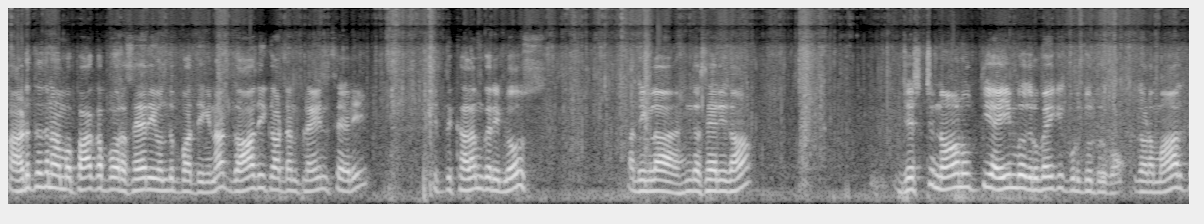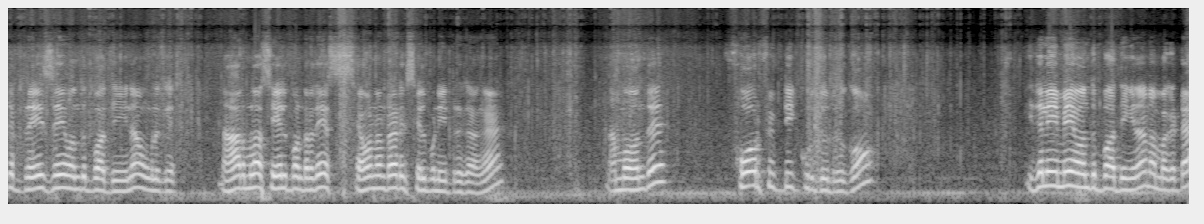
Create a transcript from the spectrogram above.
அடுத்தது நம்ம பார்க்க போகிற சேரீ வந்து பார்த்தீங்கன்னா khadi cotton plain saree with kalamkari blouse பார்த்தீங்களா இந்த சேரீ தான். ஜஸ்ட்டு நானூற்றி ஐம்பது ரூபாய்க்கு கொடுத்துட்ருக்கோம் இதோட மார்க்கெட் ப்ரைஸே வந்து பார்த்திங்கன்னா உங்களுக்கு நார்மலாக சேல் பண்ணுறதே செவன் ஹண்ட்ரடுக்கு சேல் பண்ணிகிட்ருக்காங்க நம்ம வந்து ஃபோர் ஃபிஃப்டிக்கு கொடுத்துட்ருக்கோம் இதுலேயுமே வந்து பார்த்திங்கன்னா நம்மக்கிட்ட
